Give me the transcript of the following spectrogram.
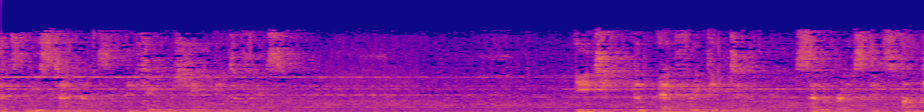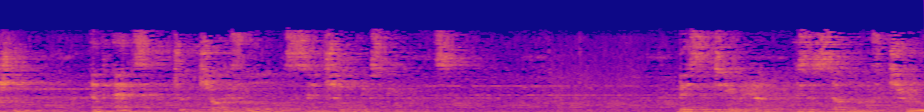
sets new standards in human-machine interface. Each and every detail celebrates its function and adds to a joyful, sensual experience. This interior is a zone of true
